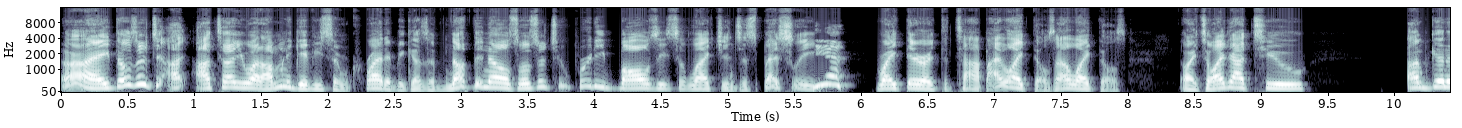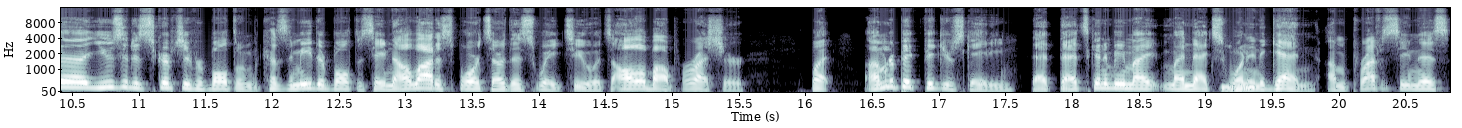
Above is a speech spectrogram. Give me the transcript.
All right, those are. Two, I, I'll tell you what. I'm going to give you some credit because if nothing else, those are two pretty ballsy selections, especially Yeah. right there at the top. I like those. I like those. All right, so I got two. I'm gonna use a description for both of them because to me they're both the same. Now a lot of sports are this way too. It's all about pressure, but I'm gonna pick figure skating. That that's gonna be my my next one. Mhm. And again, I'm prefacing this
